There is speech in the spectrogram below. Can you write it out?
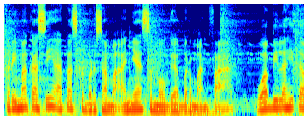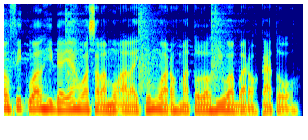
Terima kasih atas kebersamaannya semoga bermanfaat. Wabillahi taufik wal hidayah wassalamualaikum warahmatullahi wabarakatuh.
